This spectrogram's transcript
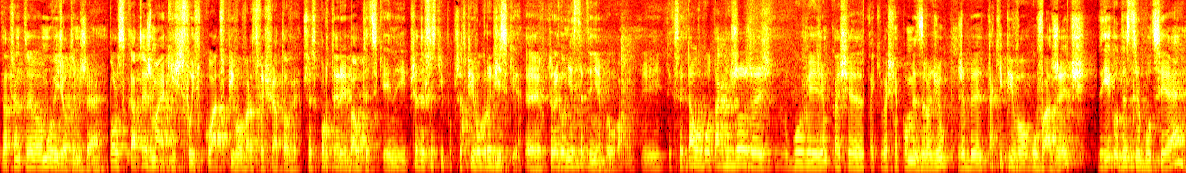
Zaczęto mówić o tym, że Polska też ma jakiś swój wkład w piwowarstwo światowe przez portery bałtyckie i przede wszystkim poprzez piwo grodziskie, e, którego niestety nie było. I tych sygnałów było tak dużo, że w głowie Ziemka się taki właśnie pomysł zrodził, żeby takie piwo uważać, jego dystrybucję,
